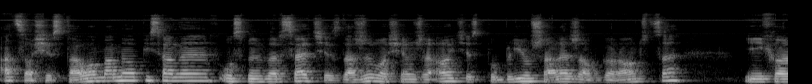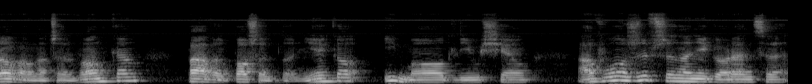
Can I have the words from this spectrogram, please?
a co się stało? Mamy opisane w ósmym wersecie. Zdarzyło się, że ojciec Publiusza leżał w gorączce i chorował na czerwonkę. Paweł poszedł do niego i modlił się, a włożywszy na niego ręce,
